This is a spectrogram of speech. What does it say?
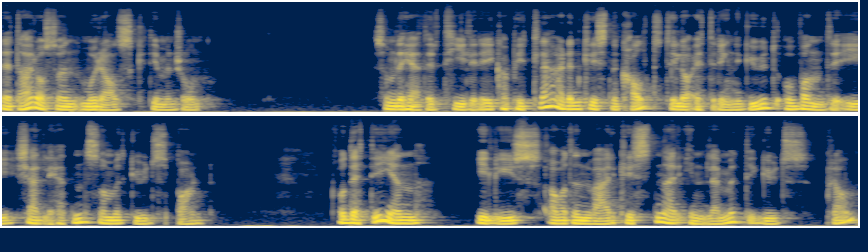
Dette har også en moralsk dimensjon. Som det heter tidligere i kapitlet, er den kristne kalt til å etterligne Gud og vandre i kjærligheten som et Guds barn. Og dette igjen i lys av at enhver kristen er innlemmet i Guds plan,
